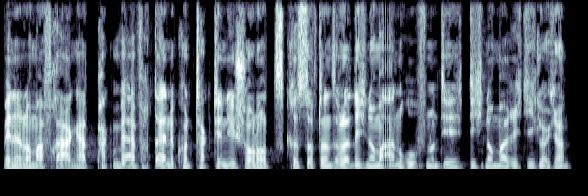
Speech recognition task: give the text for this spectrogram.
Wenn er nochmal Fragen hat, packen wir einfach deine Kontakte in die Shownotes, Christoph, dann soll er dich nochmal anrufen und die, dich nochmal richtig löchern.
